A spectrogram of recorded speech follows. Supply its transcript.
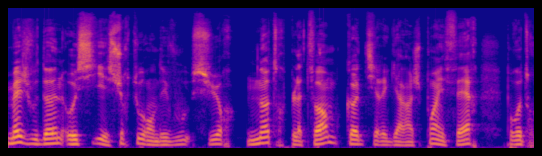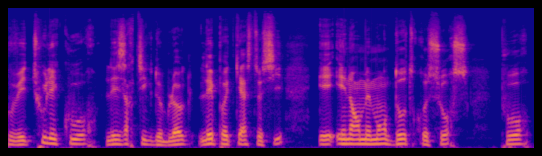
Mais je vous donne aussi et surtout rendez-vous sur notre plateforme code-garage.fr pour retrouver tous les cours, les articles de blog, les podcasts aussi et énormément d'autres ressources pour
